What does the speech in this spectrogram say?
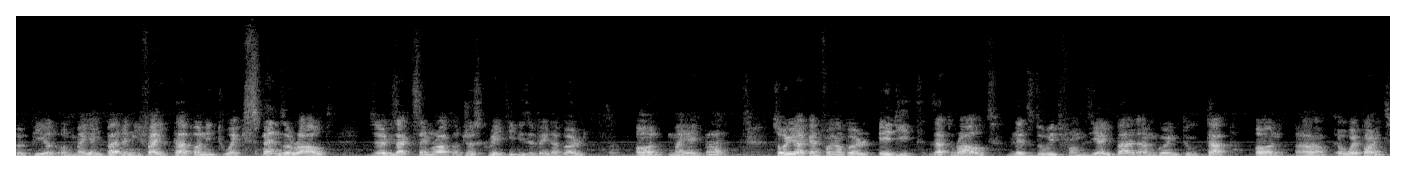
appeared on my iPad. And if I tap on it to expand the route, the exact same route I just created is available on my iPad. So here I can, for example, edit that route. Let's do it from the iPad. I'm going to tap on uh, a waypoint.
